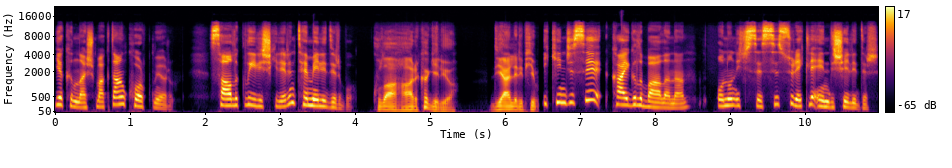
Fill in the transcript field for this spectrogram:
yakınlaşmaktan korkmuyorum. Sağlıklı ilişkilerin temelidir bu. Kulağa harika geliyor. Diğerleri pi... İkincisi kaygılı bağlanan. Onun iç sesi sürekli endişelidir.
